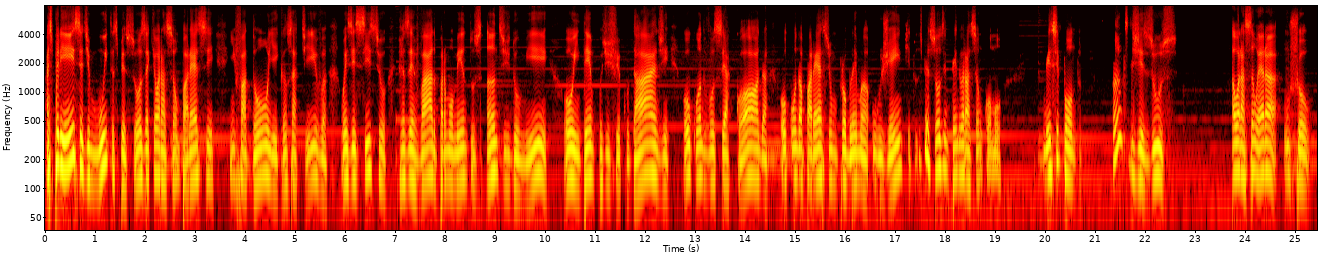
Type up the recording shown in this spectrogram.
A experiência de muitas pessoas é que a oração parece enfadonha e cansativa, um exercício reservado para momentos antes de dormir, ou em tempos de dificuldade, ou quando você acorda, ou quando aparece um problema urgente. Todas as pessoas entendem a oração como nesse ponto. Antes de Jesus, a oração era um show,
